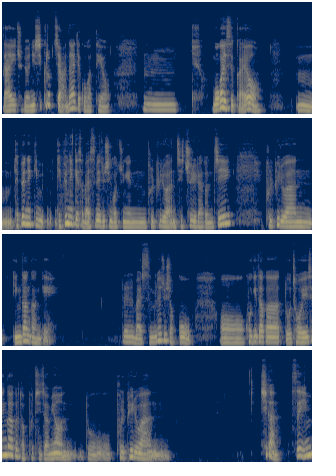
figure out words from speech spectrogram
나의 주변이 시끄럽지 않아야 될 것 같아요. 음, 뭐가 있을까요? 음, 대표님, 대표님께서 말씀해 주신 것 중엔 불필요한 지출이라든지 불필요한 인간관계를 말씀을 해 주셨고, 어, 거기다가 또 저의 생각을 덧붙이자면 또 불필요한 시간, 쓰임,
